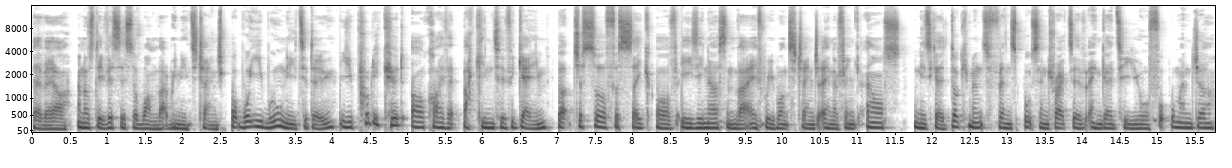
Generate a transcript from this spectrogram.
there they are. And obviously this is the one that we need to change. But what you will need to do, you probably could archive it back into the game, but just sort of for sake of easiness and that if we want to change anything else, you need to go to documents, then sports interactive and go to your football manager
